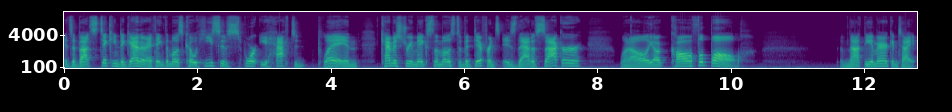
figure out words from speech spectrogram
it's about sticking together. I think the most cohesive sport you have to play and chemistry makes the most of a difference is that of soccer, what all y'all call football. Not the American type.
